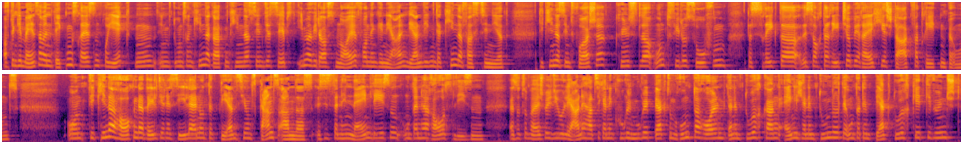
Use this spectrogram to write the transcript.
Auf den gemeinsamen Entdeckungsreisen, Projekten mit unseren Kindergartenkindern sind wir selbst immer wieder aufs Neue von den genialen Lernwegen der Kinder fasziniert. Die Kinder sind Forscher, Künstler und Philosophen. Das, regt der, das ist auch der Regio-Bereich hier stark vertreten bei uns. Und die Kinder hauchen der Welt ihre Seele ein und erklären sie uns ganz anders. Es ist ein Hineinlesen und ein Herauslesen. Also zum Beispiel die Juliane hat sich einen Kugelmuggelberg zum Runterrollen mit einem Durchgang, eigentlich einem Tunnel, der unter dem Berg durchgeht, gewünscht.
